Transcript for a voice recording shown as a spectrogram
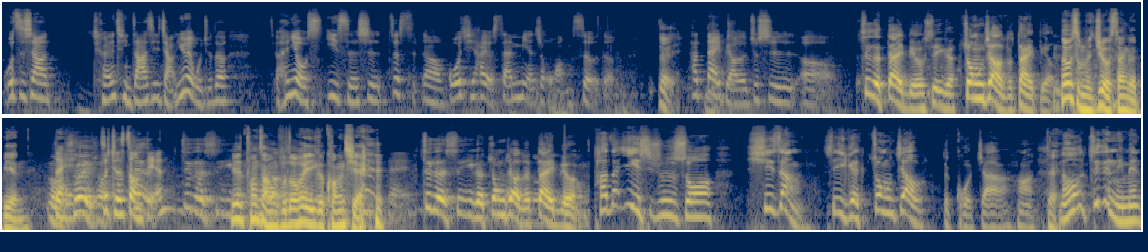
我只想可能请扎西讲，因为我觉得很有意思的是，这是呃国旗还有三面是黄色的，对，它代表的就是呃。这个代表是一个宗教的代表，那为什么就有三个边？对，所以说这就是重点。这个是一个，因为通常不都会一个框起来。对，这个是一个宗教的代表，它的意思就是说，西藏是一个宗教的国家哈。对。然后这个里面，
